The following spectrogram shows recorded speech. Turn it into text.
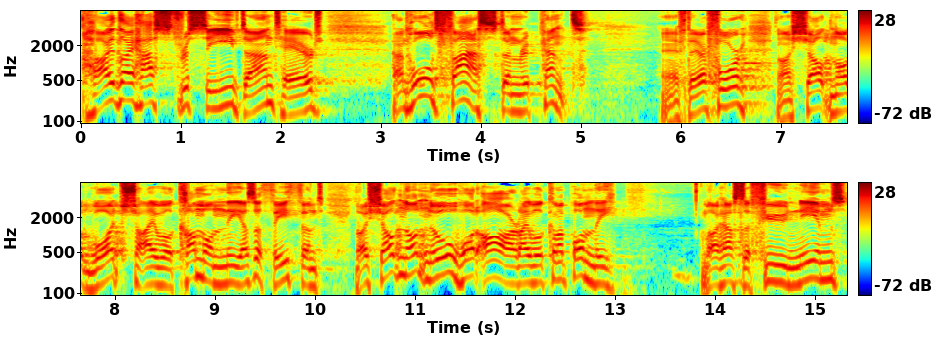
how thou hast received and heard, and hold fast and repent. If therefore thou shalt not watch, I will come on thee as a thief, and thou shalt not know what hour I will come upon thee. Thou hast a few names,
